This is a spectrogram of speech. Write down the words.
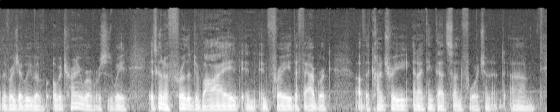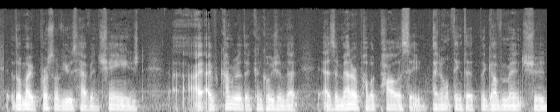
on the verge, I believe, of overturning Roe versus Wade, it's going to further divide and, and, fray the fabric of the country, and I think that's unfortunate. Um, though my personal views haven't changed, I, I've come to the conclusion that as a matter of public policy, I don't think that the government should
